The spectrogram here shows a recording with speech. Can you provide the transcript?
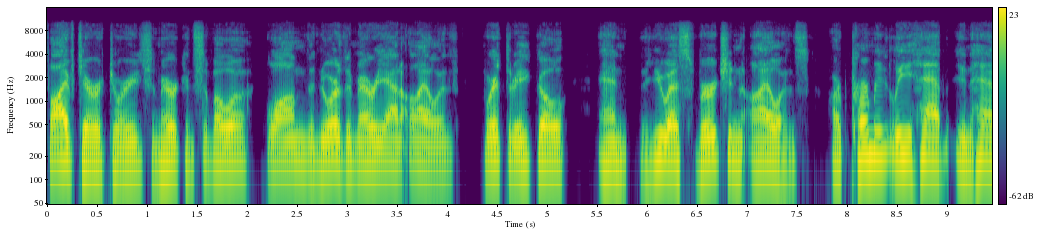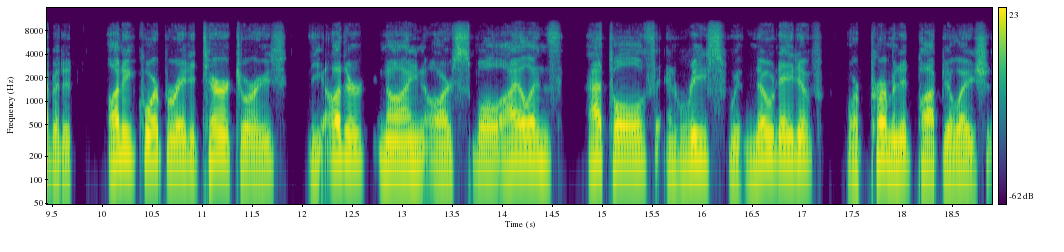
five territories American Samoa, Guam, the Northern Mariana Islands, Puerto Rico, and the U.S. Virgin Islands are permanently hab- inhabited, unincorporated territories. The other nine are small islands, atolls, and reefs with no native or permanent population.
